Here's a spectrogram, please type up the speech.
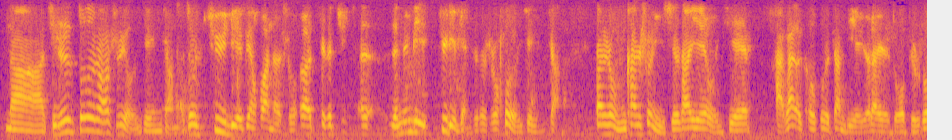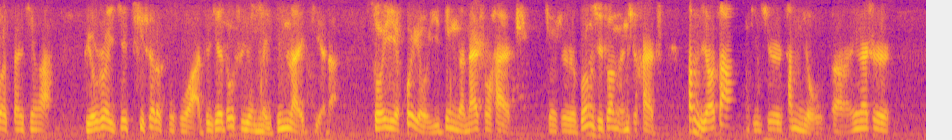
那其实多多少少是有一些影响的。就是剧烈变换的时候，呃，这个剧呃人民币剧烈贬值的时候，会有一些影响的。但是我们看舜宇，其实它也有一些海外的客户的占比也越来越多，比如说三星啊，比如说一些汽车的客户啊，这些都是用美金来结的，所以会有一定的 natural hedge，就是不用去专门去 hedge。他们比较大问题，其实他们有呃，应该是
